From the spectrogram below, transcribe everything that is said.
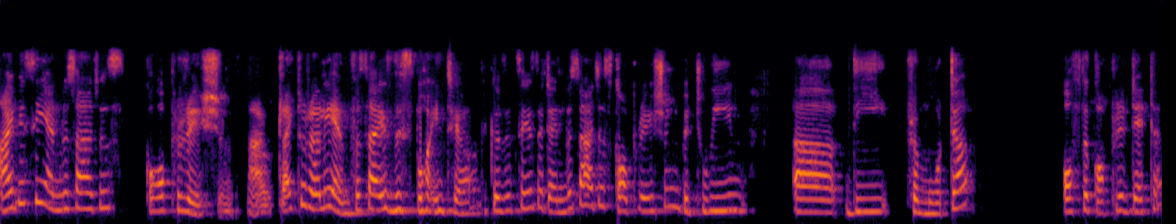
IBC envisages cooperation. I would like to really emphasize this point here because it says it envisages cooperation between uh, the promoter of the corporate debtor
